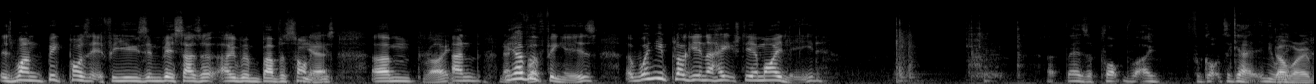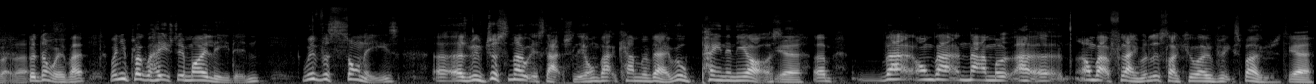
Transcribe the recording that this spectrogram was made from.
is one big positive for using this as a, over and above the Sonys. Yeah. Um, right. And Next the other thing is, uh, when you plug in a HDMI lead, uh, there's a prop that I forgot to get anyway. Don't worry about that. But don't worry about it. When you plug the HDMI lead in, with the Sonys, uh, as we've just noticed actually on that camera there, real pain in the arse. Yeah. Um, that on that uh, uh, on that flame, it looks like you're overexposed. Yeah.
